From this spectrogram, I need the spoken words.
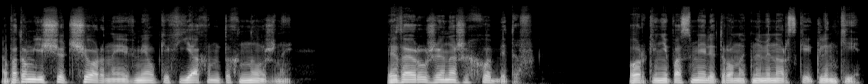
а потом еще черные в мелких яхонтах ножны. Это оружие наших хоббитов. Орки не посмели тронуть нуминорские клинки.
